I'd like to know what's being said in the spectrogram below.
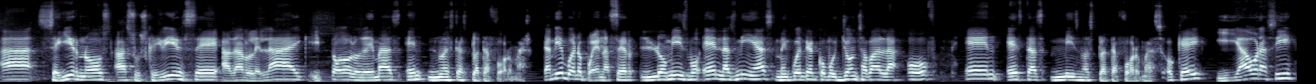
a seguirnos, a suscribirse, a darle like y todo lo demás en nuestras plataformas. También, bueno, pueden hacer lo mismo en las mías. Me encuentran como John Zavala Off en estas mismas plataformas, ¿ok? Y ahora sí,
